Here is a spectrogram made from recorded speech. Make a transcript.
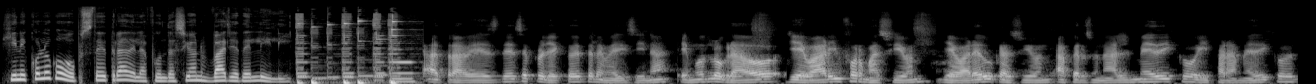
ginecólogo obstetra de la Fundación Valle del Lili. A través de ese proyecto de telemedicina hemos logrado llevar información, llevar educación a personal médico y paramédico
